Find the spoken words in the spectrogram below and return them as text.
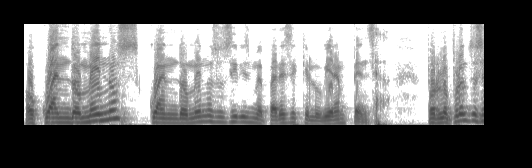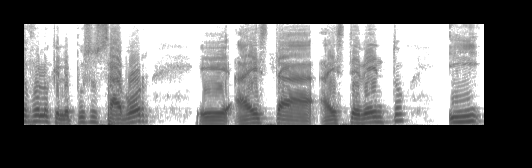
O cuando menos, cuando menos Osiris me parece que lo hubieran pensado. Por lo pronto ese fue lo que le puso sabor eh, a, esta, a este evento y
